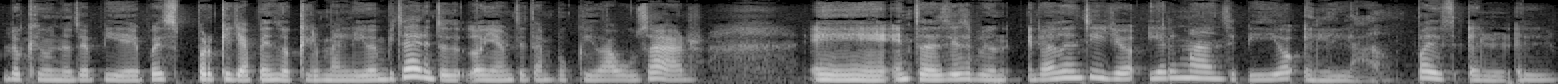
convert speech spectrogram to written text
lo que uno se pide pues porque ella pensó que el man le iba a invitar, entonces obviamente tampoco iba a abusar. Eh, entonces ella se pidió un helado sencillo y el man se pidió el helado. Pues el, el-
